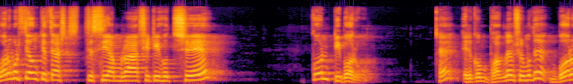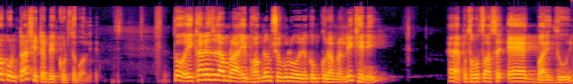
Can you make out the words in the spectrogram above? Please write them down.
পরবর্তী অঙ্কেতে আসতেছি আমরা, সেটি হচ্ছে কোনটি বড়? হ্যাঁ এরকম ভগ্নাংশের মধ্যে বড় কোনটা সেটা বের করতে বলে। তো এখানে যদি আমরা এই ভগ্নাংশগুলো এরকম করে আমরা লিখে নিই হ্যাঁ প্রথমত আছে এক বাই দুই,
